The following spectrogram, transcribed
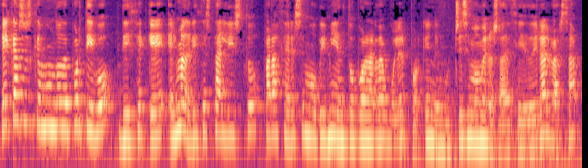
El caso es que Mundo Deportivo dice que el Madrid está listo para hacer ese movimiento por Arda Güler, porque ni muchísimo menos ha decidido ir al Barça,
